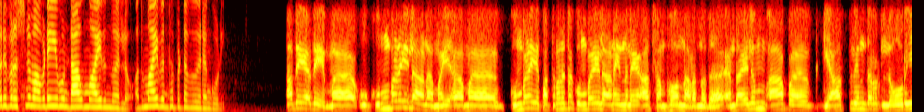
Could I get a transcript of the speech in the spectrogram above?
ഒരു പ്രശ്നം അവിടെയും ഉണ്ടാകുമായിരുന്നല്ലോ അതുമായി ബന്ധപ്പെട്ട വിവരം കൂടി. അതെ അതെ. കുമ്പഴയിലാണ് കുമ്പഴ പത്തനംതിട്ട കുമ്പഴയിലാണ് ഇന്നലെ ആ സംഭവം നടന്നത്. എന്തായാലും ആ ഗ്യാസ് സിലിണ്ടർ ലോറി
